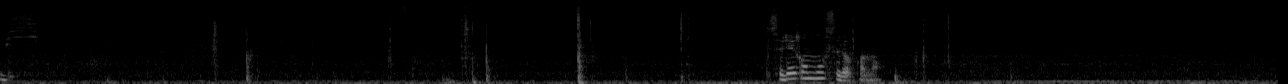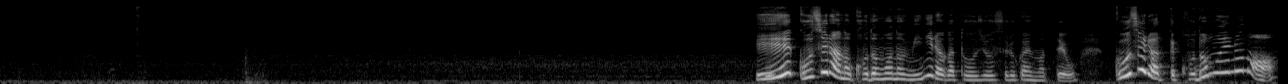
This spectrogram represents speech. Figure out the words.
よしそれがモスラかな。えー、ゴジラの子供のミニラが登場する回もあったよ。ゴジラって子供いるの？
